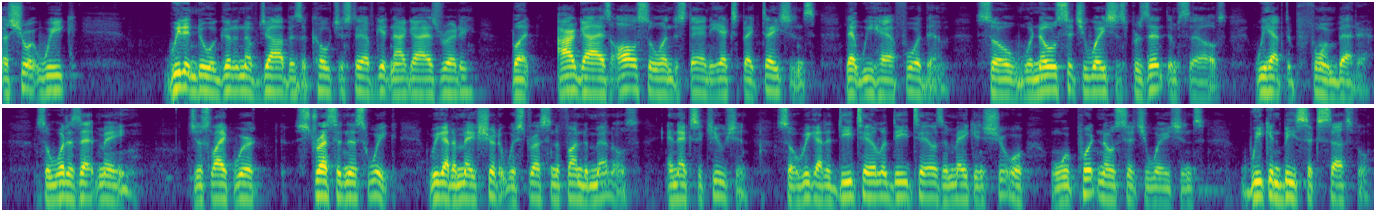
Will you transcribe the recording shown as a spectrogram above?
a short week we didn't do a good enough job as a coaching staff getting our guys ready, but our guys also understand the expectations that we have for them. So when those situations present themselves, we have to perform better. So what does that mean? Just like we're stressing this week, we got to make sure that we're stressing the fundamentals and execution. So we got to detail the details and making sure when we're put in those situations, we can be successful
